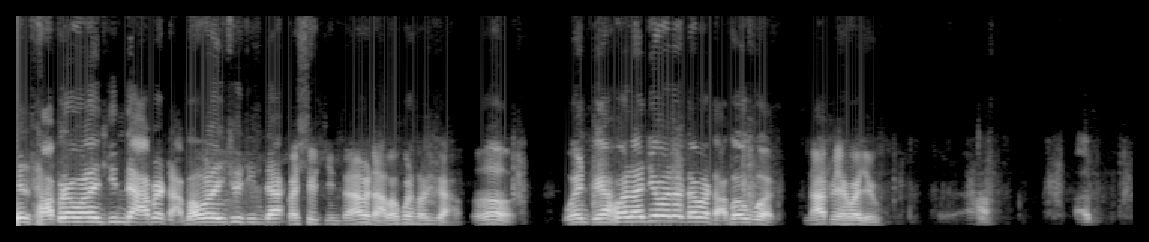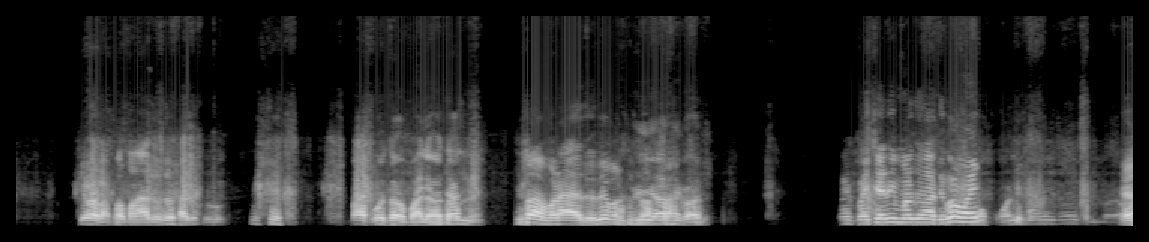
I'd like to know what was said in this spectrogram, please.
એ છાપરા વાળાની ચિંતા આપણે ઢાબા વાળાની શું ચિંતા? કશું ચિંતા આપણે ઢાબા પર સરી જા હા. ઓય પહેવા ના જેવો ને તમે ઢાબા ઉપર? ના પહેવા જેવું. કેવા બાપા બના દો ખાલી. બાપુ તો ભાલે હતા ને. કેવા ભણાયા છે પણ વાત. પૈસા નહીં મળતો આ તો કોણ ભાઈ. પોણી પોણી હે?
